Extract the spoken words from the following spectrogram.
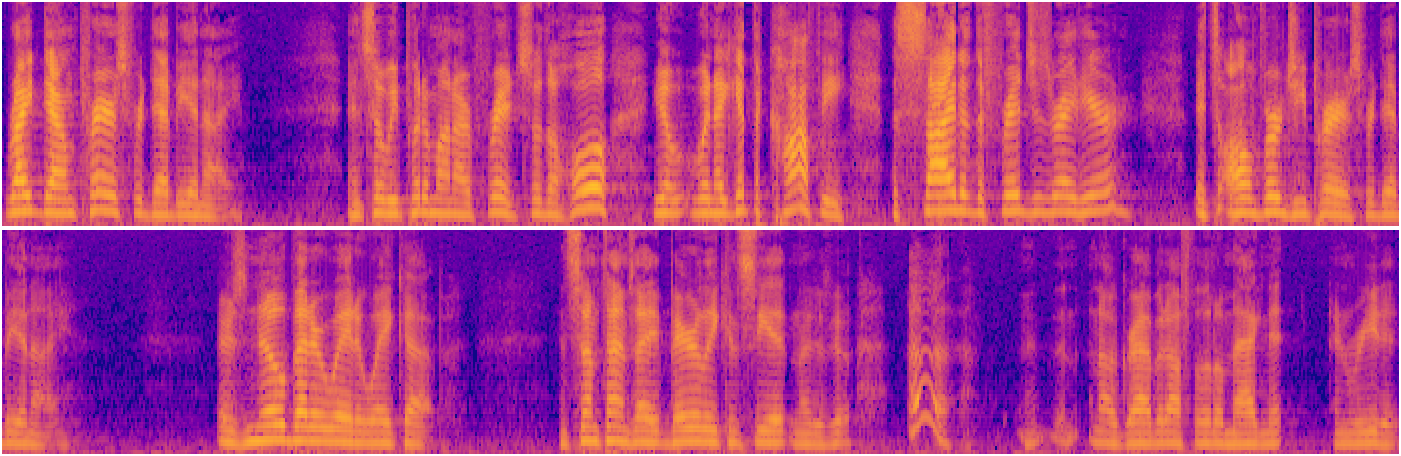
write down prayers for Debbie and I. And so we put them on our fridge. So the whole, you know, when I get the coffee, the side of the fridge is right here. It's all Virgie prayers for Debbie and I. There's no better way to wake up. And sometimes I barely can see it, and I just go, ah, and I'll grab it off the little magnet and read it.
